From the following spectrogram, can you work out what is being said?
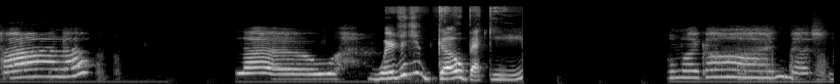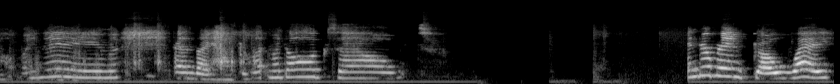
Hello. Hello. Where did you go, Becky? Oh my god, that's not my name. And I have to let my dogs out. Enderman, go away.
